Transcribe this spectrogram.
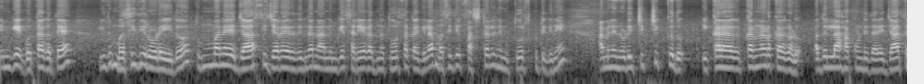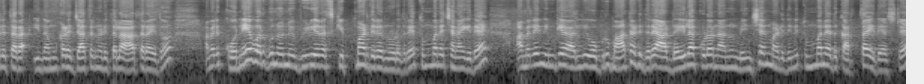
ನಿಮಗೆ ಗೊತ್ತಾಗುತ್ತೆ. ಇದು ಮಸೀದಿ ರೋಡೇ ಇದು. ತುಂಬಾ ಜಾಸ್ತಿ ಜನ ಇರೋದ್ರಿಂದ ನಾನು ನಿಮಗೆ ಸರಿಯಾಗಿ ಅದನ್ನ ತೋರ್ಸೋಕ್ಕಾಗಿಲ್ಲ. ಮಸೀದಿ ಫಸ್ಟಲ್ಲಿ ನಿಮ್ಗೆ ತೋರಿಸ್ಬಿಟ್ಟಿದ್ದೀನಿ ಆಮೇಲೆ ನೋಡಿ ಚಿಕ್ಕ ಚಿಕ್ಕದು, ಈ ಕ ಕನ್ನಡಕಗಳು ಅದೆಲ್ಲ ಹಾಕ್ಕೊಂಡಿದ್ದಾರೆ ಜಾತ್ರೆ ಥರ, ಈ ನಮ್ಮ ಕಡೆ ಜಾತ್ರೆ ನಡೀತಲ್ಲ ಆ ಥರ ಇದು. ಆಮೇಲೆ ಕೊನೆವರೆಗೂ ನೀವು ವಿಡಿಯೋನ ಸ್ಕಿಪ್ ಮಾಡ್ದಿರ ನೋಡಿದ್ರೆ ತುಂಬಾ ಚೆನ್ನಾಗಿದೆ. ಆಮೇಲೆ ನಿಮಗೆ ಅಲ್ಲಿ ಒಬ್ಬರು ಮಾತಾಡಿದ್ದಾರೆ. ಆ ಡೈಲಾಗ್ ಕೂಡ ನಾನು ಮೆನ್ಷನ್ ಮಾಡಿದ್ದೀನಿ ತುಂಬಾ ಅದಕ್ಕೆ ಅರ್ಥ ಇದೆ ಅಷ್ಟೇ.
